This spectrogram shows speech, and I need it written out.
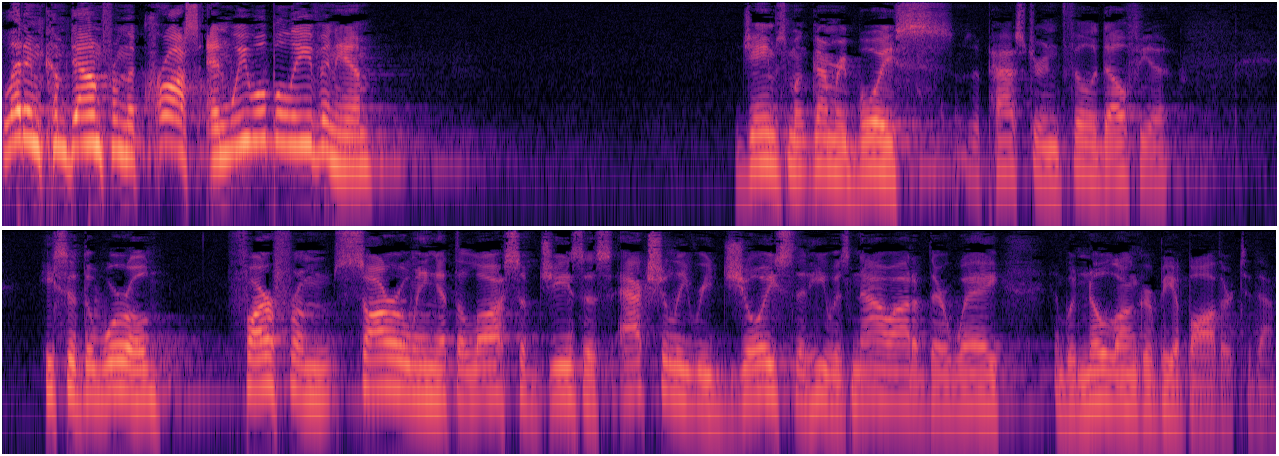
Let him come down from the cross, and we will believe in him. James Montgomery Boice, the pastor in Philadelphia, he said, The world, far from sorrowing at the loss of Jesus, actually rejoiced that he was now out of their way and would no longer be a bother to them.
